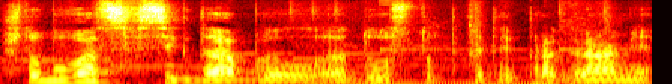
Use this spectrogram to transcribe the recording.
чтобы у вас всегда был э, доступ к этой программе.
